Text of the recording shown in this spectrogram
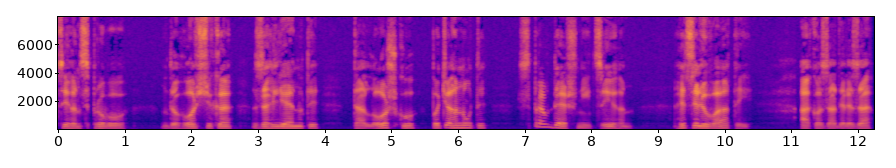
Циган спробував до горщика заглянути та ложку потягнути. Справдешній циган, гецелюватий, а коза дереза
